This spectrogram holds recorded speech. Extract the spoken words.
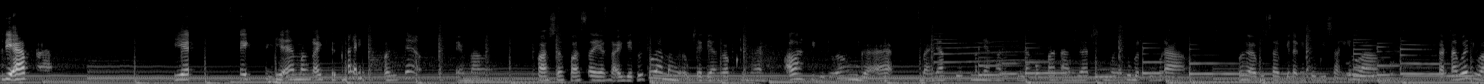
jadi apa? Ya, ya emang kayak gitu. Nah, maksudnya emang fase-fase yang kayak gitu tuh emang gak bisa dianggap dengan alah gitu doang enggak banyak treatment yang harus dilakukan agar semua itu berkurang gue nggak bisa bilang itu bisa hilang karena gue juga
